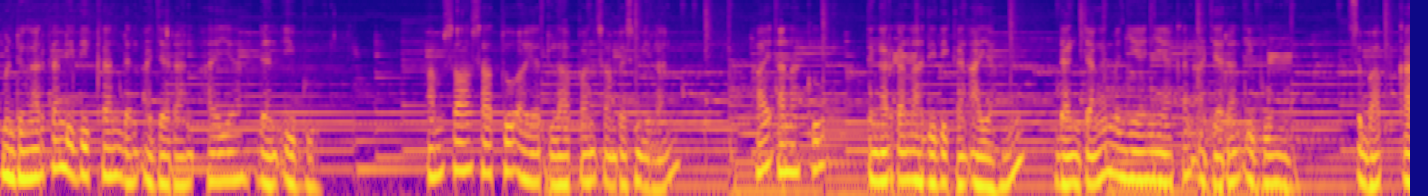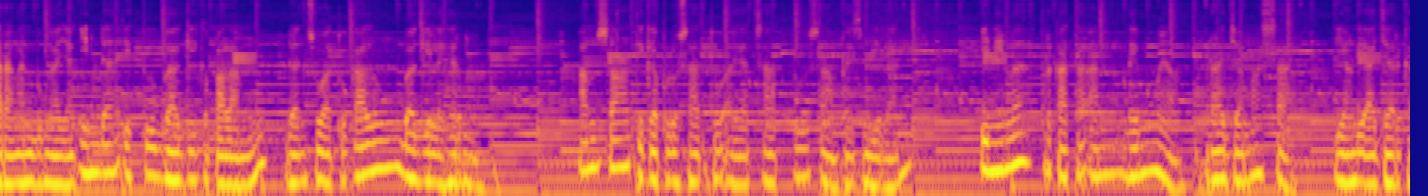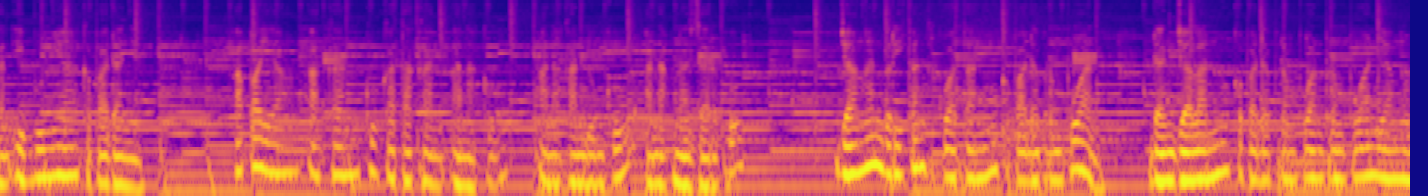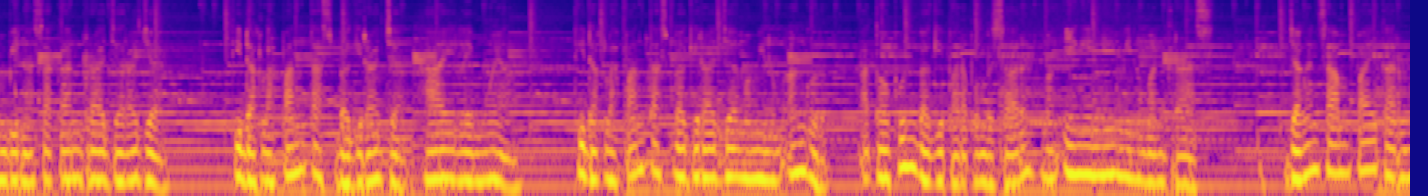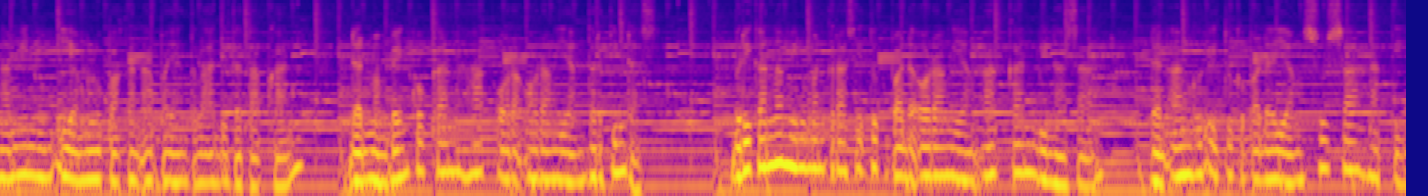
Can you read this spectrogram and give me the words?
mendengarkan didikan dan ajaran ayah dan ibu. Amsal 1 ayat 8 sampai 9. Hai anakku, dengarkanlah didikan ayahmu dan jangan menyia-nyiakan ajaran ibumu. Sebab karangan bunga yang indah itu bagi kepalamu dan suatu kalung bagi lehermu. Amsal 31 ayat 1 sampai 9. Inilah perkataan Lemuel, raja Masa, yang diajarkan ibunya kepadanya. Apa yang akan kukatakan anakku, anak kandungku, anak nazarku? Jangan berikan kekuatanmu kepada perempuan, dan jalanmu kepada perempuan-perempuan yang membinasakan raja-raja. Tidaklah pantas bagi raja, hai Lemuel, tidaklah pantas bagi raja meminum anggur, ataupun bagi para pembesar mengingini minuman keras. Jangan sampai karena minum ia melupakan apa yang telah ditetapkan dan membengkokkan hak orang-orang yang tertindas. Berikanlah minuman keras itu kepada orang yang akan binasa, dan anggur itu kepada yang susah hati.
